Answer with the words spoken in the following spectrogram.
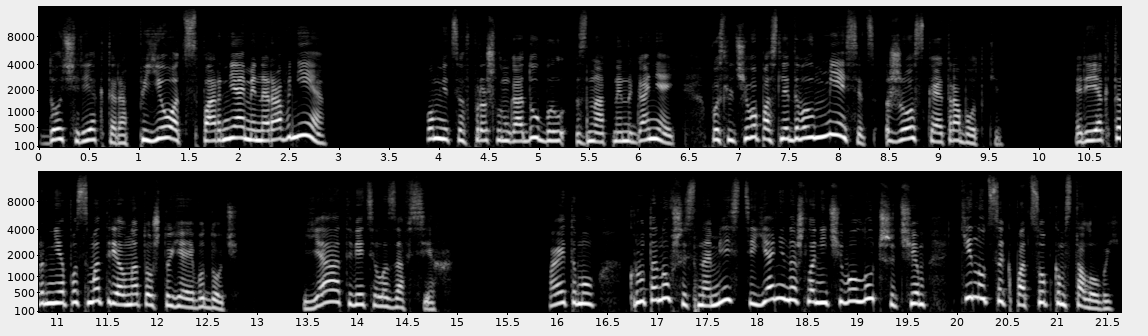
Дочь ректора пьет с парнями наравне. Помнится, в прошлом году был знатный нагоняй, после чего последовал месяц жесткой отработки. Ректор не посмотрел на то, что я его дочь. Я ответила за всех. Поэтому, крутанувшись на месте, я не нашла ничего лучше, чем кинуться к подсобкам столовой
